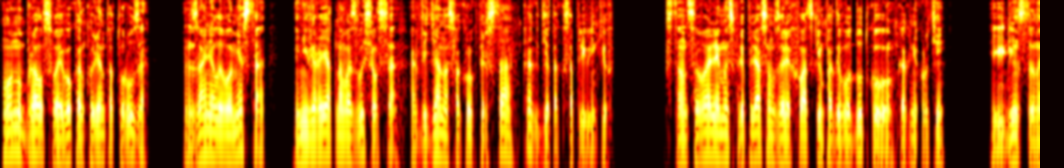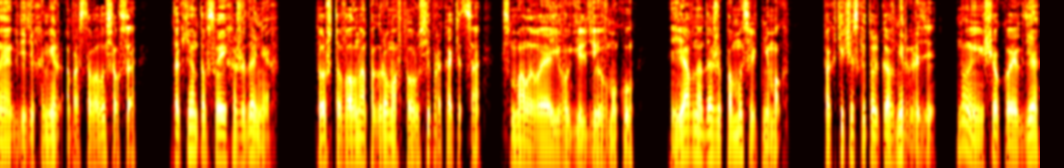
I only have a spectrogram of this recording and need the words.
он убрал своего конкурента Туруза, занял его место и невероятно возвысился, обведя нас вокруг перста, как деток сопливеньких. Станцевали мы с приплясом за Лихватским под его дудку, как ни крути. Единственное, где Тихомир опростоволосился, так Янта в своих ожиданиях. То, что волна погромов по Руси прокатится, смалывая его гильдию в муку, явно даже помыслить не мог. Фактически только в Мирграде, ну и еще кое-где,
